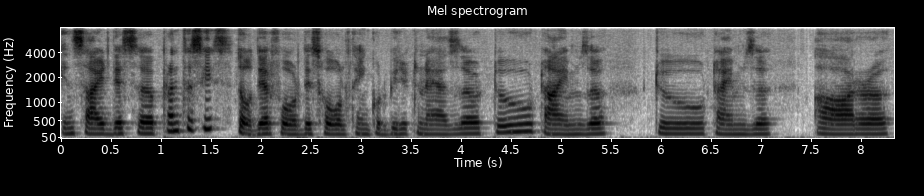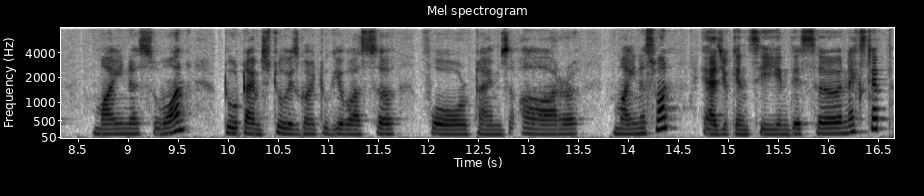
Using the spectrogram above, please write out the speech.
inside this uh, parenthesis. So therefore this whole thing could be written as uh, 2 times uh, 2 times uh, r minus 1. 2 times 2 is going to give us uh, 4 times r minus 1 as you can see in this uh, next step.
